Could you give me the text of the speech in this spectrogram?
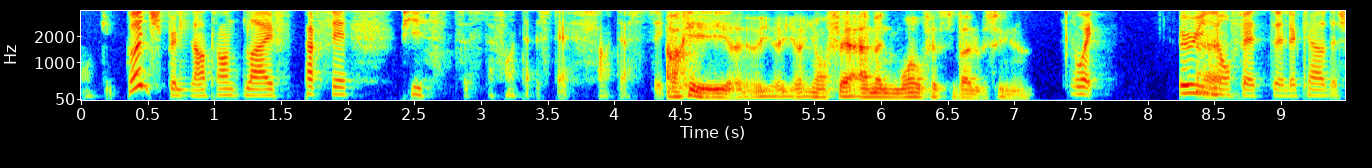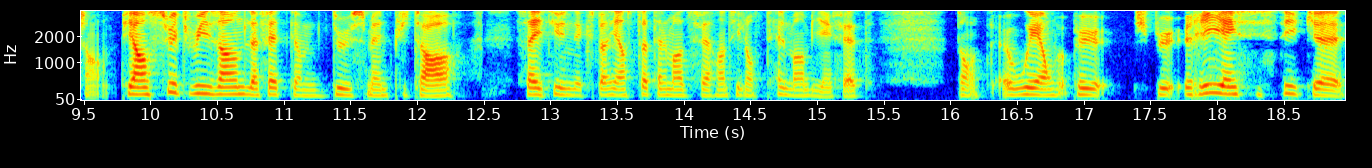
Donc, écoute, je peux l'entendre live, parfait. Puis c'était fantastique. Ok, ils ont fait amène-moi au festival aussi. Oui, eux ils l'ont fait le cœur de chambre. Puis ensuite, Resound l'a fait comme deux semaines plus tard. Ça a été une expérience totalement différente. Ils l'ont tellement bien faite. Donc euh, oui, on peut, je peux réinsister que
